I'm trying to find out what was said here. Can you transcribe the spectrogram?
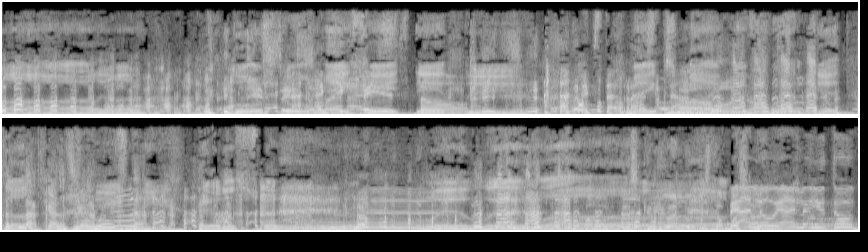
Makes rasta. my forget that La canción gusta. Véanlo, véanlo en YouTube.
